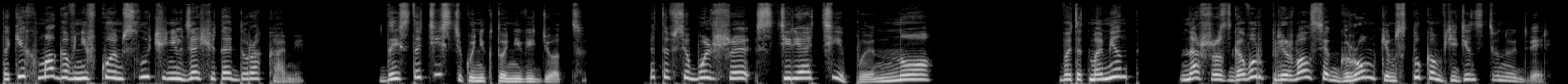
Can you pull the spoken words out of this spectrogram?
Таких магов ни в коем случае нельзя считать дураками. Да и статистику никто не ведет. Это все больше стереотипы, но... В этот момент наш разговор прервался громким стуком в единственную дверь.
